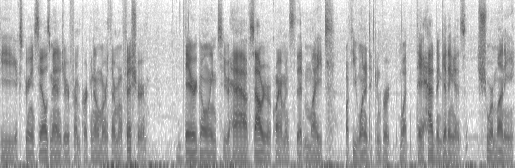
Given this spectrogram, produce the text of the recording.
the experienced sales manager from PerkinElmer or Thermo Fisher, they're going to have salary requirements that might, if you wanted to convert what they had been getting as sure money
